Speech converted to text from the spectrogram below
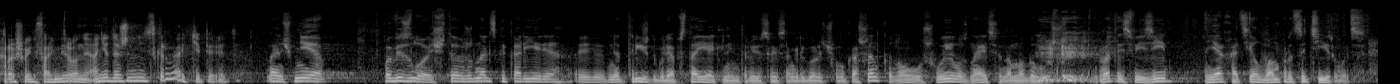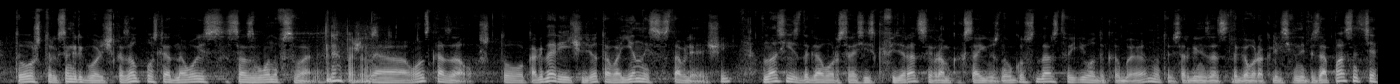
хорошо информированные, они даже не скрывают теперь это. Значит, мне повезло, я считаю, в журналистской карьере. И у меня трижды были обстоятельные интервью с Александром Григорьевичем Лукашенко, но уж вы его знаете намного лучше. В этой связи я хотел вам процитировать то, что Александр Григорьевич сказал после одного из созвонов с вами. Да, пожалуйста. Он сказал, что когда речь идет о военной составляющей, у нас есть договор с Российской Федерацией в рамках союзного государства и ОДКБ, ну, то есть Организация договора о коллективной безопасности,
